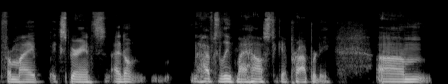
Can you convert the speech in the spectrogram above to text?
from my experience. I don't have to leave my house to get property. Um,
